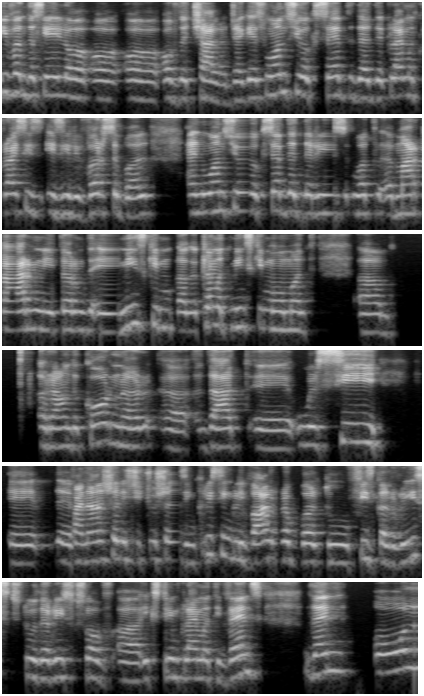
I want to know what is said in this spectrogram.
given the scale of, of, of, the challenge. I guess once you accept that the climate crisis is irreversible, and once you accept that there is what Mark Carney termed a Minsky, a climate Minsky moment um, around the corner, uh, that uh, will see financial institutions increasingly vulnerable to physical risks, to the risks of uh, extreme climate events, then all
